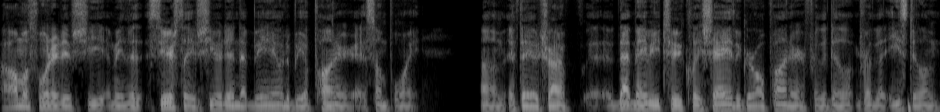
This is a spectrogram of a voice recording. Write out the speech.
I almost wondered if she, I mean, seriously, if she would end up being able to be a punter at some point. Um, if they would try to, that may be too cliche, the girl punter for the Dil- for the East Dillon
